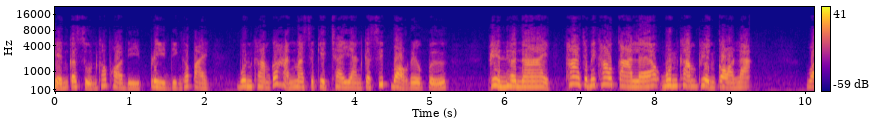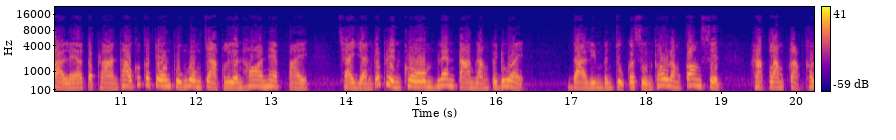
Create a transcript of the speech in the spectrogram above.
เห็นกระสุนเข้าพอดี ปรี่ดิ่งเข้าไป บุญคำก็หันมาสะกิดไชยยันต์กระซิบบอกเร็วปรื๋อ เผ่นเถอะนาย ถ้าจะไม่เข้าการแล้ว บุญคำเผ่นก่อนละ ว่าแล้วแต่พรานเฒ่าก็กระโจนผลุงลงจากเรือนห้อแน่บไปไชยยันต์ก็เผ่นโครมแล่นตามหลังไปด้วย ดารินบรรจุกระสุนเข้าลำกล้องเสร็จหักลำกลับเข้า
